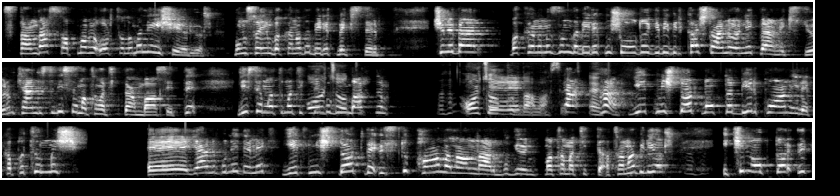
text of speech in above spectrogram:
standart sapma ve ortalama ne işe yarıyor? Bunu Sayın Bakan'a da belirtmek isterim. Şimdi ben Bakanımızın da belirtmiş olduğu gibi birkaç tane örnek vermek istiyorum. Kendisi lise matematikten bahsetti. Lise matematikte Ortaokul. bugün baktım. Ortaokuldan Ee, bahsetti. ha, Evet. ha, 74.1 puan ile kapatılmış. Ee, yani bu ne demek? 74 ve üstü puan alanlar bugün matematikte atanabiliyor. 2.3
